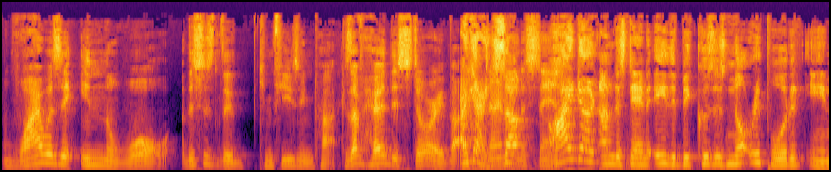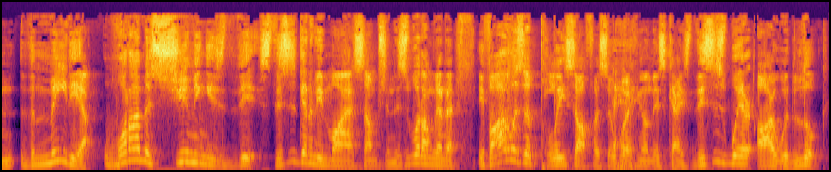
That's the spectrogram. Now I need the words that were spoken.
why was it in the wall? This is the confusing part because I've heard this story, but I Okay, don't so understand. I don't understand either because it's not reported in the media. What I'm assuming is this. This is going to be my assumption. This is what I'm going to. If I was a police officer working on this case, this is where I would look.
